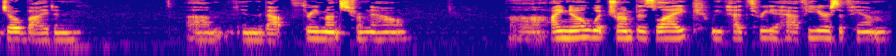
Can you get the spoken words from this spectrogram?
Joe Biden um, in about three months from now. Uh, I know what Trump is like. We've had three and a half years of him.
